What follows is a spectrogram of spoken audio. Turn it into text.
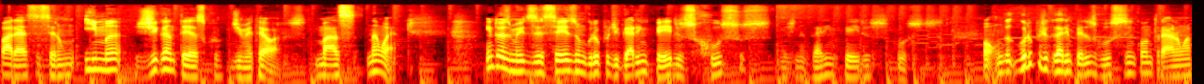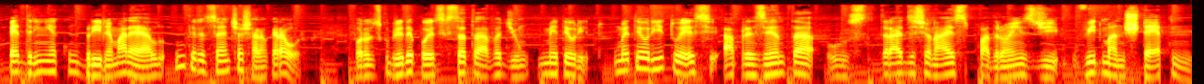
parece ser um imã gigantesco de meteoros, mas não é. Em 2016, um grupo de garimpeiros russos, imagina, garimpeiros russos. Bom, um grupo de garimpeiros russos encontraram uma pedrinha com brilho amarelo interessante acharam que era ouro foram descobrir depois que se tratava de um meteorito. O meteorito esse apresenta os tradicionais padrões de Wittmannstettin,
